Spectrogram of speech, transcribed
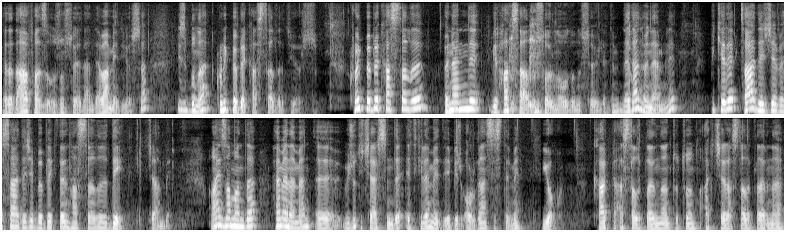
ya da daha fazla uzun süreden devam ediyorsa biz buna kronik böbrek hastalığı diyoruz. Kronik böbrek hastalığı önemli bir halk sağlığı sorunu olduğunu söyledim. Neden önemli? Bir kere sadece ve sadece böbreklerin hastalığı değil Can Bey. Aynı zamanda hemen hemen e, vücut içerisinde etkilemediği bir organ sistemi yok. Kalp hastalıklarından tutun, akciğer hastalıklarına,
